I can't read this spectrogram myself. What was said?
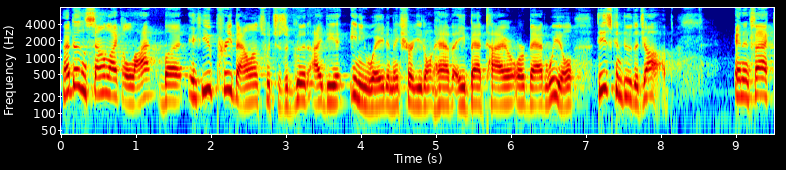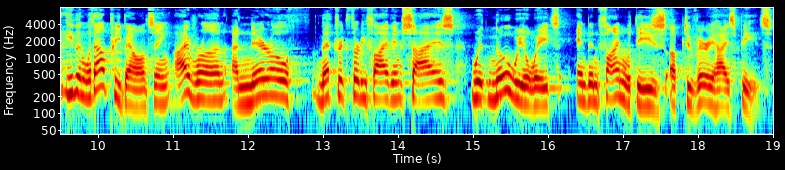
That doesn't sound like a lot, but if you pre-balance, which is a good idea anyway to make sure you don't have a bad tire or bad wheel, these can do the job. And in fact, even without pre-balancing, I've run a narrow metric 35 inch size with no wheel weights and been fine with these up to very high speeds.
